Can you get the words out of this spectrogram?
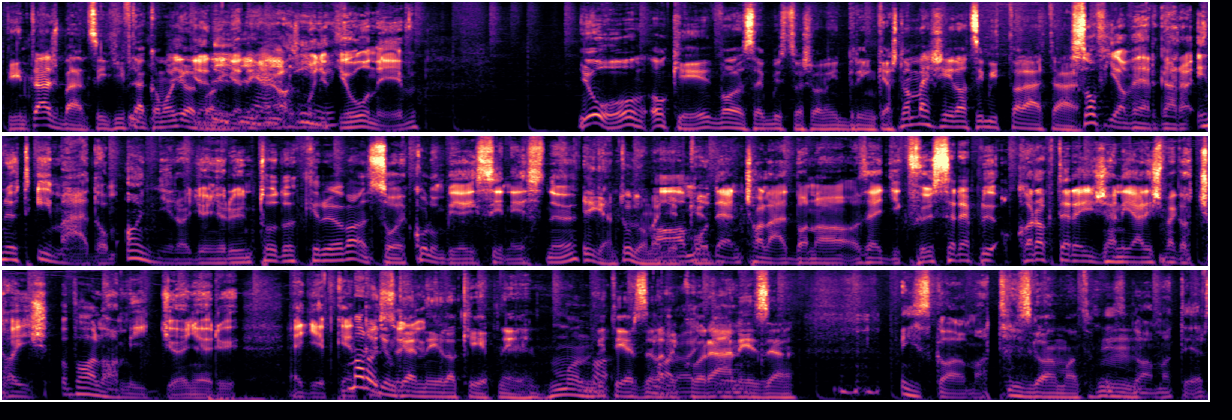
Tintás Bánc, így hívták a igen, magyarban? igen, igen, Igen, az így. mondjuk jó név. Jó, oké, valószínűleg biztos valami drinkes. Na mesélj, Laci, mit találtál? Sofia Vergara, én őt imádom, annyira gyönyörű, tudod, kiről van szó, egy kolumbiai színésznő. Igen, tudom A egyébként. modern családban a- az egyik főszereplő, a karaktere is zseniális, meg a csaj is valami gyönyörű. Egyébként Maradjunk köszönjük. ennél a képnél. Mondd, mit érzel, amikor maradjunk. ránézel. Izgalmat. Izgalmat. Hmm. Izgalmat érzek.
